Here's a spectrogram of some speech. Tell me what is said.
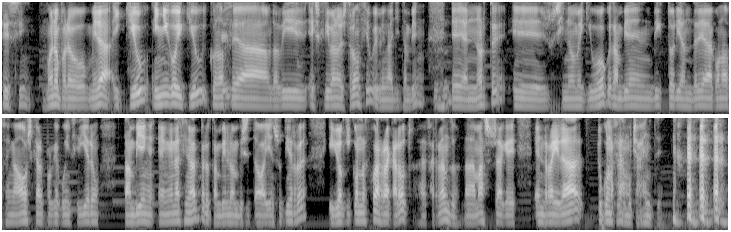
Sí, sí. Bueno, pero mira, IQ, Íñigo IQ, conoce a David Escribano Estroncio, viven allí también, eh, en norte. Eh, si no me equivoco, también Víctor y Andrea conocen a Oscar porque coincidieron también en el Nacional, pero también lo han visitado ahí en su tierra. Y yo aquí conozco a Racarot, a Fernando, nada más. O sea que en realidad tú conoces a mucha gente.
